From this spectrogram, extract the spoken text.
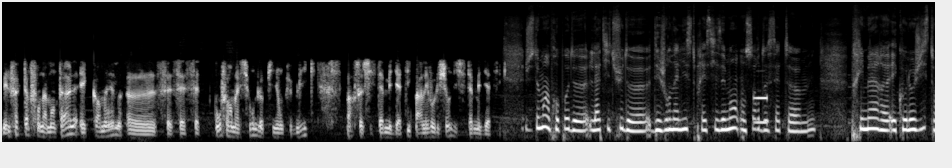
mais le facteur fondamental est quand même euh, cette conformation de l'opinion publique par ce système médiatique, par l'évolution du système médiatique. Justement, à propos de l'attitude euh, des journalistes précisément, on sort de cette euh, primaire écologiste.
